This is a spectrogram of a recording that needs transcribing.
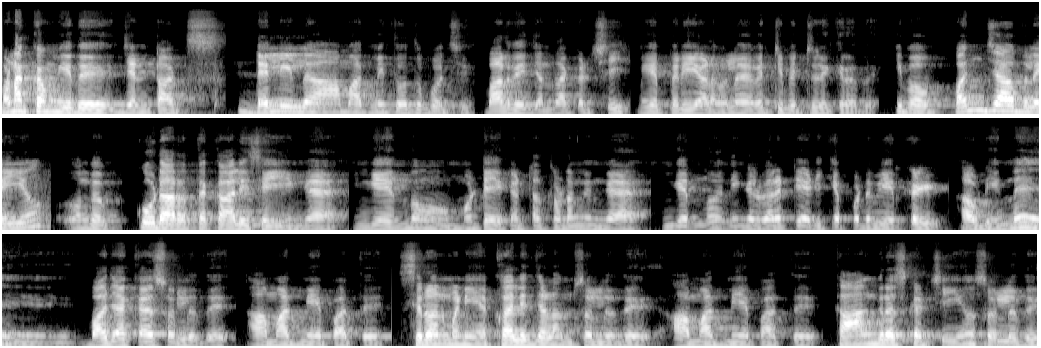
வணக்கம் இது ஜென் டாக்ஸ். டெல்லியில ஆம் ஆத்மி தோத்து போச்சு. பாரதிய ஜனதா கட்சி மிகப்பெரிய அளவுல வெற்றி பெற்று இருக்கிறது இப்போ பஞ்சாப்லயும் உங்க கூடாரத்தை காலி செய்யுங்க. இங்க இருந்தும் மூட்டையை கட்ட தொடங்குங்க. இங்க இருந்தும் நீங்கள் விரட்டி அடிக்கப்படுவீர்கள் அப்படின்னு பாஜக சொல்லுது. ஆம் ஆத்மியை பார்த்து. சிரோன்மணி அகாலி தளம் சொல்லுது. ஆம் ஆத்மியை பார்த்து. காங்கிரஸ் கட்சியும் சொல்லுது.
